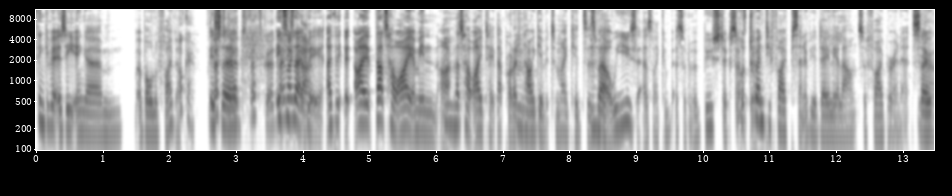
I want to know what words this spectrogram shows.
think of it as eating um, a bowl of fiber. Okay. It's that's a- good. That's good. It's I like that. exactly. I think I. That's how I. I mean, I, Mm. that's how I take that product and Mm. how I give it to my kids as Mhm. well. We use it as like a, a sort of a booster because it's got twenty five percent of your daily allowance of fiber in it. So Yeah.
